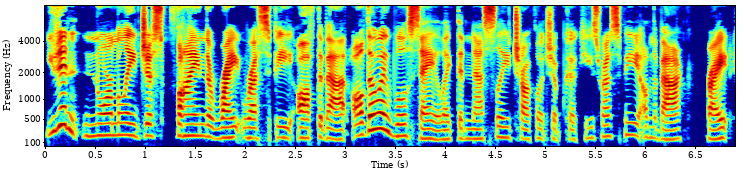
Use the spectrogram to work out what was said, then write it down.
You didn't normally just find the right recipe off the bat. Although I will say, like the Nestle chocolate chip cookies recipe on the back, right?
